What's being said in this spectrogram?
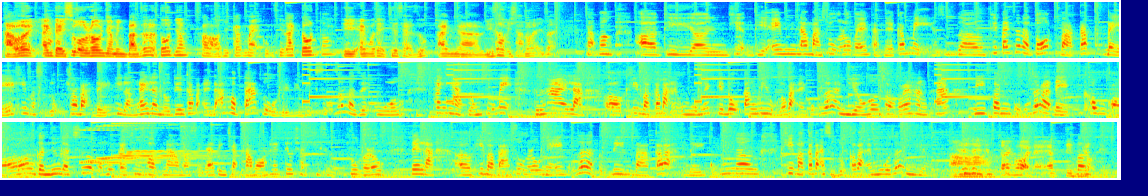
Thảo ơi, anh thấy Sugar Roll nhà mình bán rất là tốt nhá. Sau đó thì các mẹ cũng feedback tốt. Tốt. Thì em có thể chia sẻ giúp anh là lý do vì sao nó lại vậy? Dạ vâng, Ờ, thì ờ, hiện thì em đang bán sugar roll và em cảm thấy các mẹ ờ, feedback rất là tốt và các bé khi mà sử dụng cho bạn đấy thì là ngay lần đầu tiên các bạn ấy đã hợp tác rồi bởi vì vị sữa rất là dễ uống, thanh nhạt giống sữa mẹ. Thứ hai là ờ, khi mà các bạn ấy uống ấy, cái độ tăng milk của các bạn ấy cũng rất là nhiều hơn so với các hàng khác. Đi phân cũng rất là đẹp, không có gần như là chưa có một cái trường hợp nào mà xảy ra tình trạng táo bón hay tiêu chảy khi sử dụng sugar roll. Nên là ờ, khi mà bán sugar roll nhà em cũng rất là tự tin và các bạn ấy cũng ờ, khi mà các bạn sử dụng các bạn ấy mua rất là nhiều. À, cho anh hỏi là em tìm Vâng. hiểu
